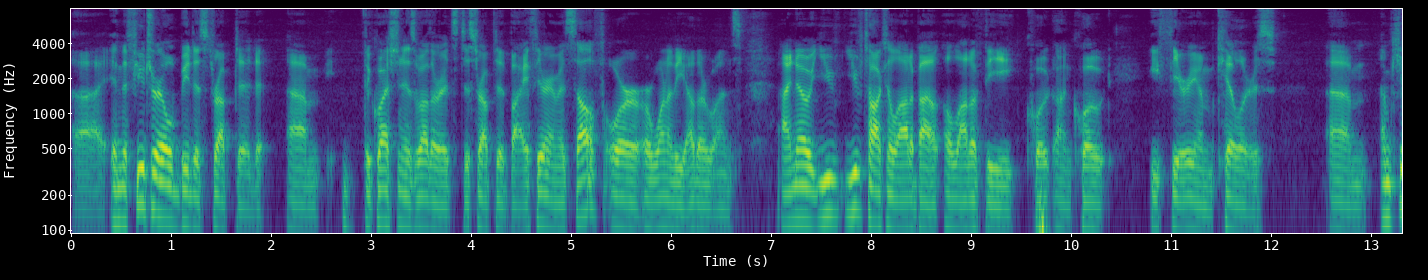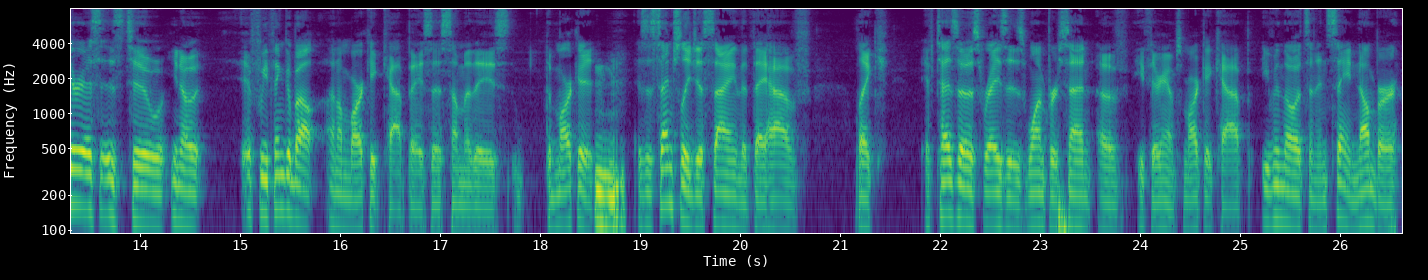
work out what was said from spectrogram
uh, in the future it will be disrupted. Um, the question is whether it's disrupted by Ethereum itself or or one of the other ones. I know you you've talked a lot about a lot of the quote unquote Ethereum killers. Um, I'm curious as to you know if we think about on a market cap basis, some of these, the market mm-hmm. is essentially just saying that they have, like, if Tezos raises 1% of Ethereum's market cap, even though it's an insane number,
